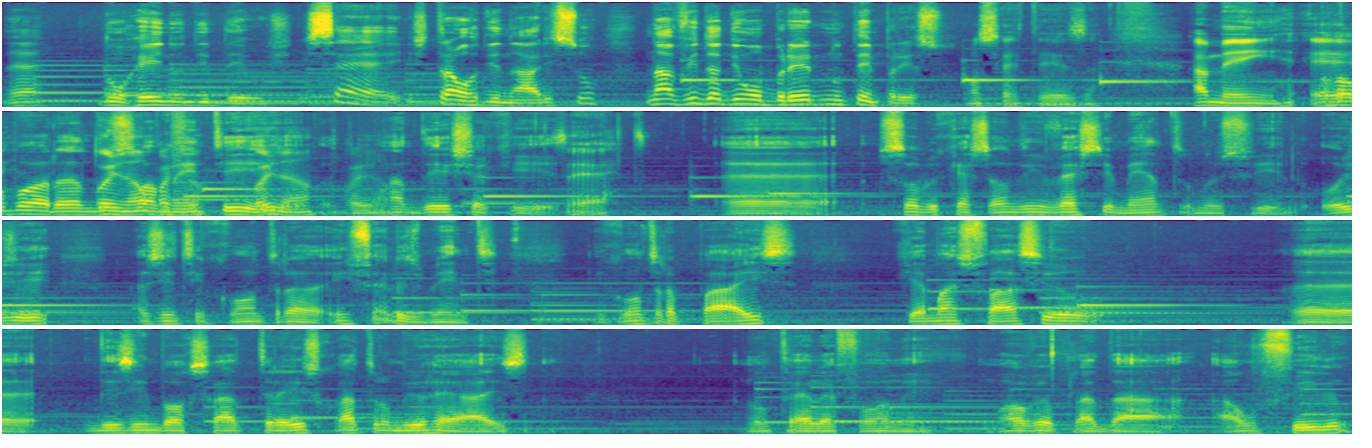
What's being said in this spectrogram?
né, no reino de Deus. Isso é extraordinário. Isso, na vida de um obreiro, não tem preço. Com certeza. Amém. É, Corroborando pois não, somente? Pois não, pois não. uma deixa aqui Certo. é, sobre questão de investimento nos filhos. Hoje a gente encontra, infelizmente, encontra pais que é mais fácil é, desembolsar 3, 4 mil reais num telefone móvel para dar a um filho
